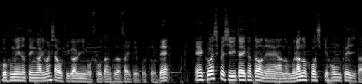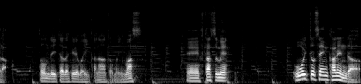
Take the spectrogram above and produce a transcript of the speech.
ご不明な点がありましたらお気軽にご相談くださいということで、えー、詳しく知りたい方はねあの村の公式ホームページから飛んでいただければいいかなと思います。えー、2つ目。大糸線カレンダー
